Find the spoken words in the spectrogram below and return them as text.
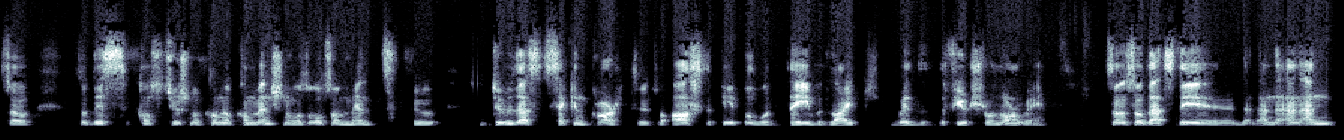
So, so this constitutional con convention was also meant to do that second part, to, to ask the people what they would like with the future of Norway. So, so that's the, and, and, and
